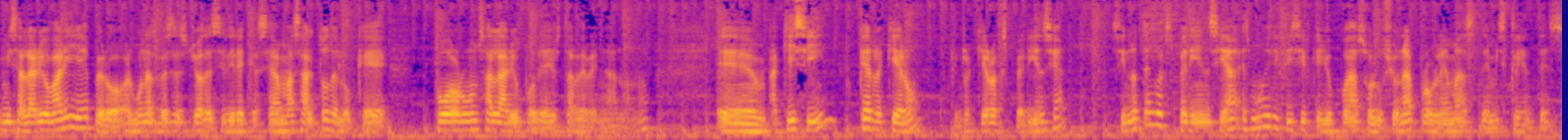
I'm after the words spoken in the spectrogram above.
mi salario varíe, pero algunas veces yo decidiré que sea más alto de lo que por un salario podría yo estar devengando. ¿no? Aquí sí, ¿qué requiero? Requiero experiencia. Si no tengo experiencia, es muy difícil que yo pueda solucionar problemas de mis clientes.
